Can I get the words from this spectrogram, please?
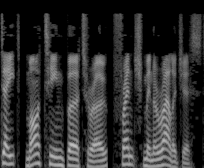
Date: Martin Bertereau, French mineralogist.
